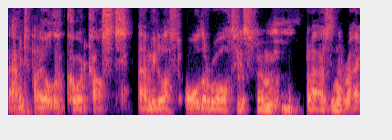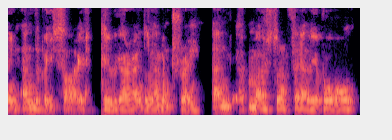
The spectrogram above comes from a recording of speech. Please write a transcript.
having to pay all the court costs and we lost all the royalties from Flowers in the Rain and the B-side, Here We Go Around the Lemon Tree. And most unfairly of all,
